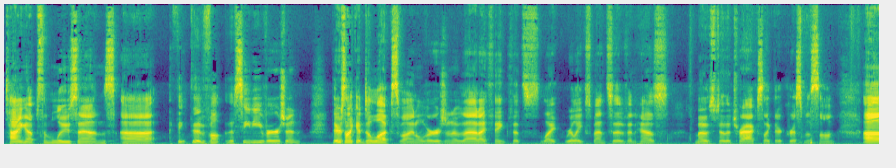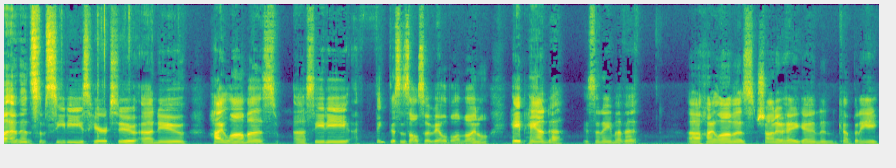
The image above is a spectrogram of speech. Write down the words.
tying up some loose ends. Uh, I think the the CD version, there's like a deluxe vinyl version of that. I think that's like really expensive and has most of the tracks, like their Christmas song. Uh, and then some CDs here too. A new High Llamas uh, CD. I think this is also available on vinyl. Hey Panda is the name of it. Uh, High Llamas, Sean O'Hagan and company.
